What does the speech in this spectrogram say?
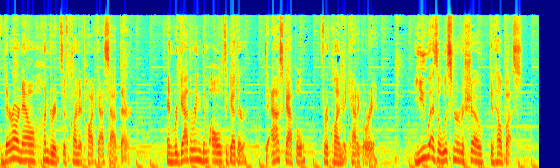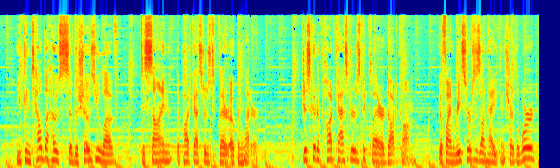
There are now hundreds of climate podcasts out there, and we're gathering them all together to ask Apple for a climate category. You, as a listener of a show, can help us. You can tell the hosts of the shows you love to sign the Podcasters Declare open letter. Just go to podcastersdeclare.com. You'll find resources on how you can share the word,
